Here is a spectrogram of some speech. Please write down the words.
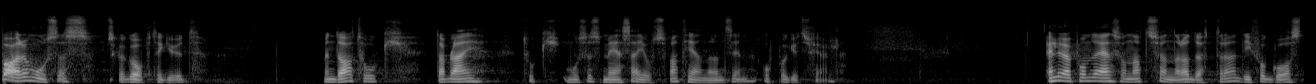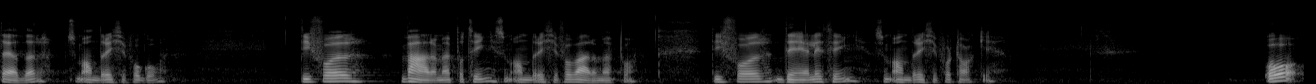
Bare Moses skal gå opp til Gud. Men da tok, da ble, tok Moses med seg Josfa, tjeneren sin, opp på Guds fjell. Jeg lurer på om det er sånn at sønner og døtre de får gå steder som andre ikke får gå. De får være med på ting som andre ikke får være med på. De får del i ting som andre ikke får tak i. Og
